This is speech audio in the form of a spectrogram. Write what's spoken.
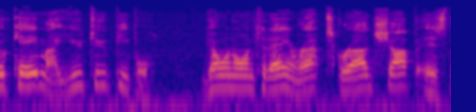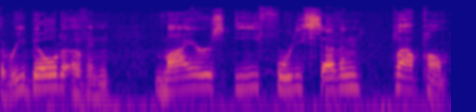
Okay, my YouTube people, going on today in Rap's Garage Shop is the rebuild of an Meyers E47 plow pump.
